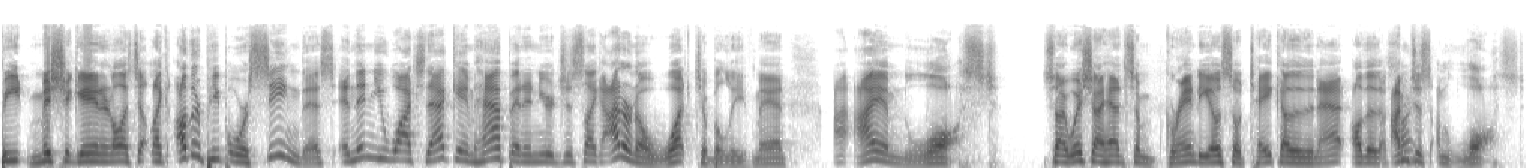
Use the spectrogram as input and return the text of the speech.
beat Michigan and all that stuff. Like other people were seeing this, and then you watch that game happen, and you're just like, I don't know what to believe, man. I, I am lost. So I wish I had some grandioso take other than that. Other than, I'm fine. just I'm lost.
